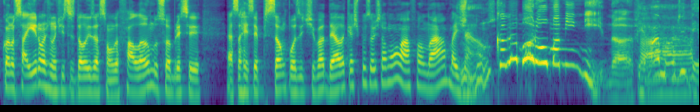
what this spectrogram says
Quando saíram as notícias da Luísa Sonda falando sobre esse, essa recepção positiva dela, que as pessoas estavam lá falando, ah, mas Não, nunca namorou uma menina. Pelo Ah, amor de Deus,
